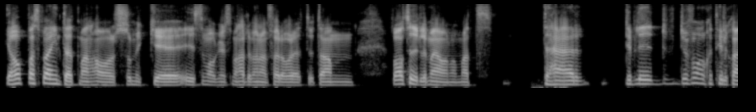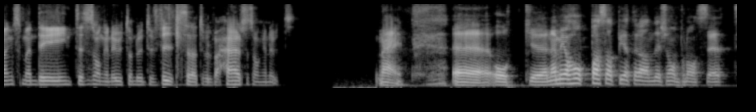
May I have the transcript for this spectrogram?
Jag hoppas bara inte att man har så mycket is i magen som man hade med honom förra året, utan var tydlig med honom att det här, det blir, du får en till chans, men det är inte säsongen ut om du inte visar att du vill vara här säsongen ut. Nej, eh, och eh, nej, men jag hoppas att Peter Andersson på något sätt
